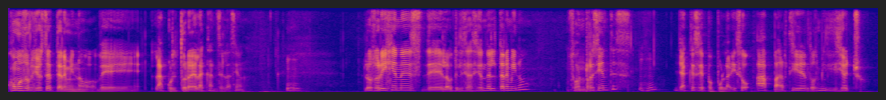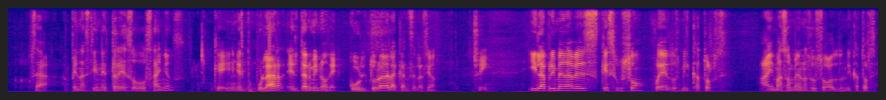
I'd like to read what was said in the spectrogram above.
cómo surgió este término de la cultura de la cancelación. Los orígenes de la utilización del término son recientes, ya que se popularizó a partir del 2018. O sea, apenas tiene tres o dos años que es mm. popular el término de cultura de la cancelación. Sí. Y la primera vez que se usó fue en el 2014. Ahí más o menos se usó el 2014.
